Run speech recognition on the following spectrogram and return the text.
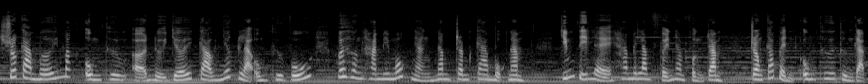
số ca mới mắc ung thư ở nữ giới cao nhất là ung thư vú với hơn 21.500 ca một năm, chiếm tỷ lệ 25,5% trong các bệnh ung thư thường gặp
